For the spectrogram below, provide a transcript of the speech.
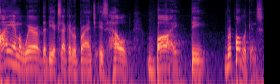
I am aware that the executive branch is held by the Republicans.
